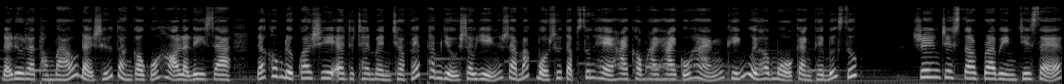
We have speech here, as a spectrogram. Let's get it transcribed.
đã đưa ra thông báo đại sứ toàn cầu của họ là Lisa đã không được YG Entertainment cho phép tham dự sau diễn ra mắt bộ sưu tập Xuân Hè 2022 của hãng, khiến người hâm mộ càng thêm bức xúc. Riêng Tristan Brabin chia sẻ,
